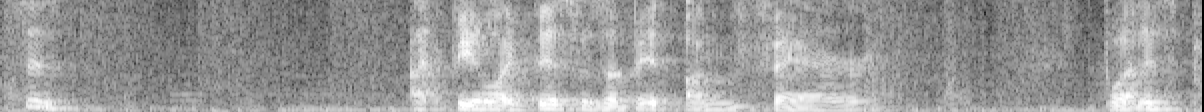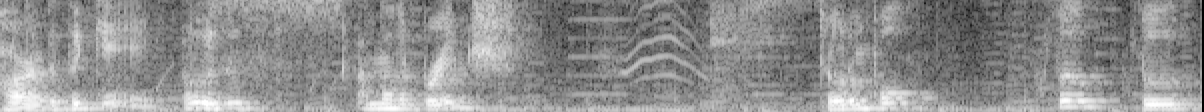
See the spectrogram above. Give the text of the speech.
This is. I feel like this is a bit unfair, but it's part of the game. Oh, is this another bridge? Totem pole? Boop, boop,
